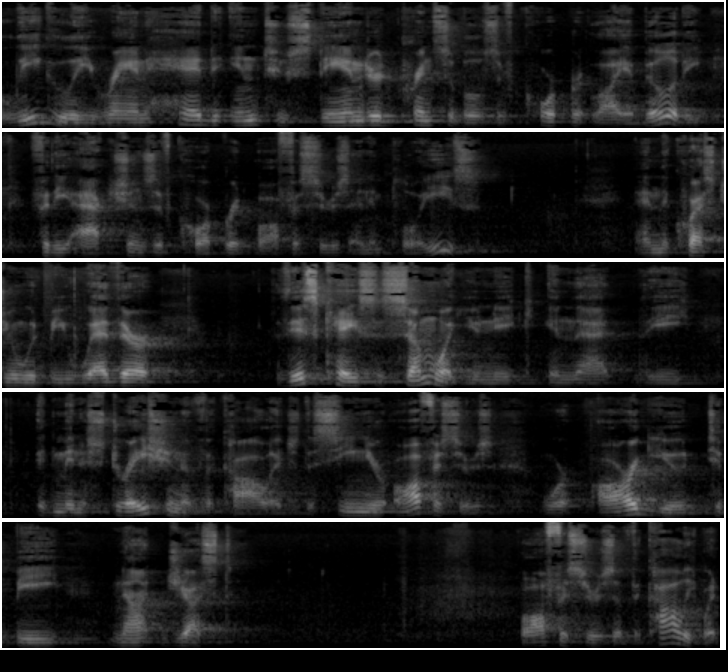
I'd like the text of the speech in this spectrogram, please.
legally ran head into standard principles of corporate liability for the actions of corporate officers and employees. And the question would be whether this case is somewhat unique in that the administration of the college, the senior officers, were argued to be not just officers of the college, but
